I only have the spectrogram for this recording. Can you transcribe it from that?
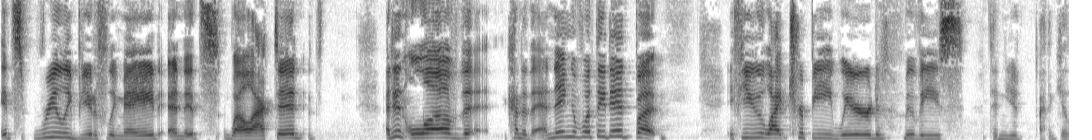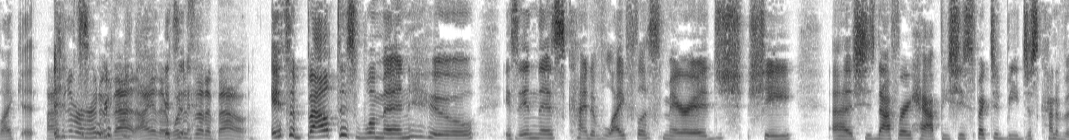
it's really beautifully made and it's well acted. It's, I didn't love the kind of the ending of what they did, but if you like trippy, weird movies, then you I think you like it. I've never It's heard of that either. What is that about? It's about this woman who is in this kind of lifeless marriage. She uh she's not very happy. She's expected to be just kind of a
